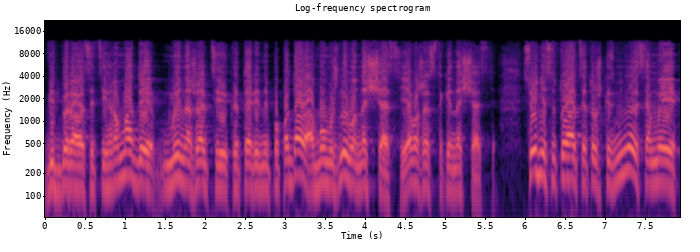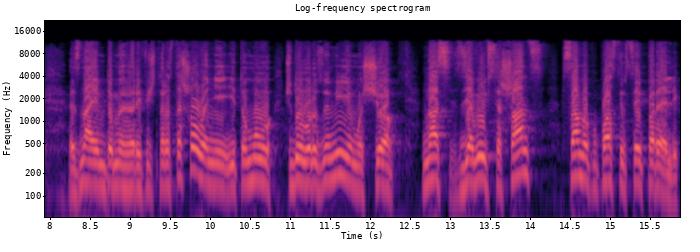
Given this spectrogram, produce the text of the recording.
відбиралися ці громади, ми, на жаль, ці критерії не попадали, або, можливо, на щастя. Я вважаю, це таки на щастя. Сьогодні ситуація трошки змінилася. Ми знаємо, де ми географічно розташовані, і тому чудово розуміємо, що в нас з'явився шанс. Саме попасти в цей перелік,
